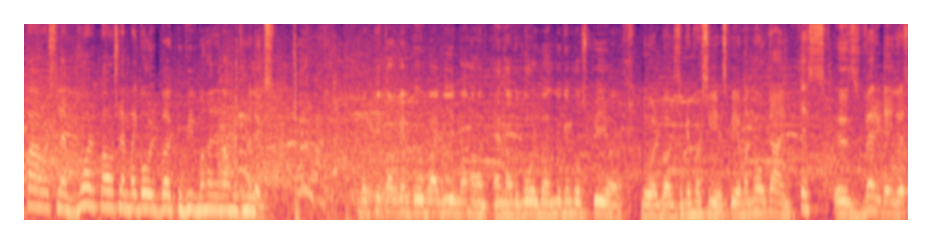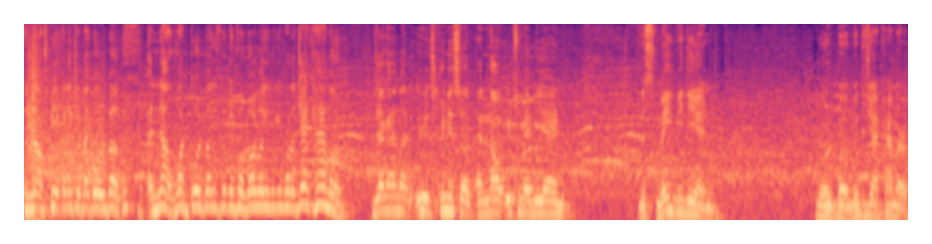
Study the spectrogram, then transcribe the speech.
power slam. What a power slam by Goldberg to Veer Mahan and now hitting the legs. But kick out in two by Veer Mahan. And now the Goldberg looking for spear. Goldberg is looking for spear one more time. This is very dangerous. And now spear connected by Goldberg. And now what Goldberg is looking for? Goldberg is looking for the jackhammer. Jackhammer is finisher. And now it's maybe end. This may be the end. Goldberg with the jackhammer.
